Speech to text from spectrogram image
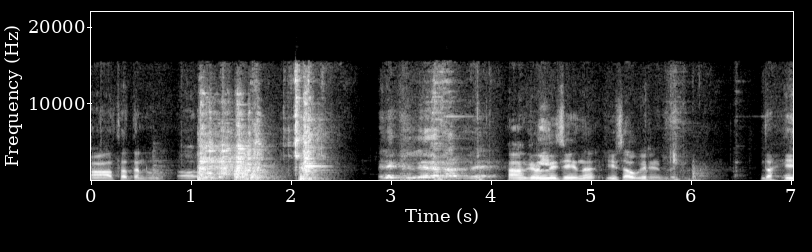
ആ അത്ര തന്നെ ഉള്ളൂ. ഗ്രില്ല് ആ ചെയ്യുന്ന ഈ സൗകര്യം ഉണ്ട് ഇതാ ഈ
